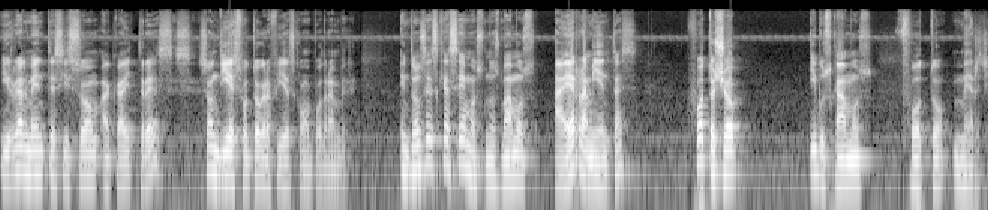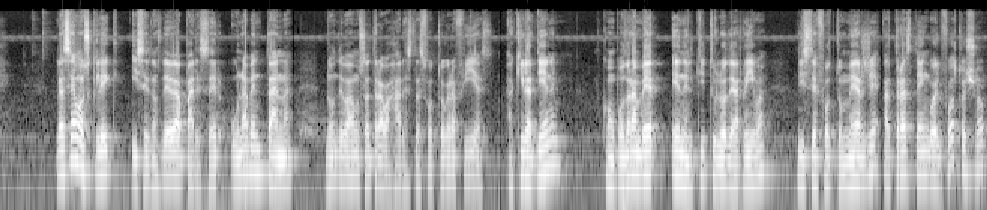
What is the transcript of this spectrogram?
Y realmente si son, acá hay tres, son 10 fotografías como podrán ver. Entonces, ¿qué hacemos? Nos vamos a herramientas, Photoshop y buscamos Photo Merge. Le hacemos clic y se nos debe aparecer una ventana donde vamos a trabajar estas fotografías. Aquí la tienen, como podrán ver en el título de arriba, dice Merge. atrás tengo el Photoshop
